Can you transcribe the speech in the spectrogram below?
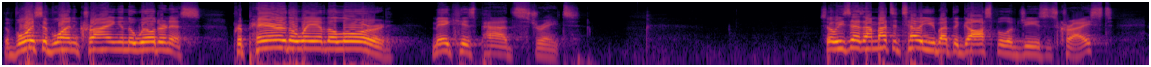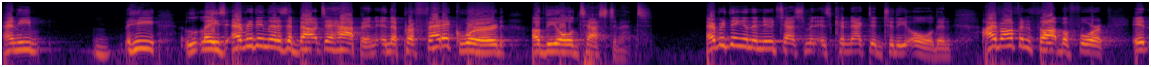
The voice of one crying in the wilderness, Prepare the way of the Lord, make his paths straight. So he says, I'm about to tell you about the gospel of Jesus Christ. And he, he lays everything that is about to happen in the prophetic word of the Old Testament. Everything in the New Testament is connected to the Old. And I've often thought before, it,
